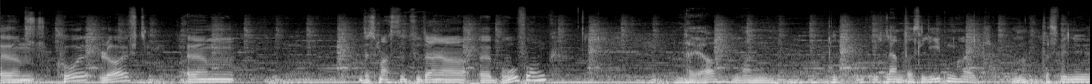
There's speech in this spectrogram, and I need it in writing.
ähm, cool, läuft. Ähm, das machst du zu deiner äh, Berufung. Naja, man lernt das Lieben halt, ne? das Vinyl.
